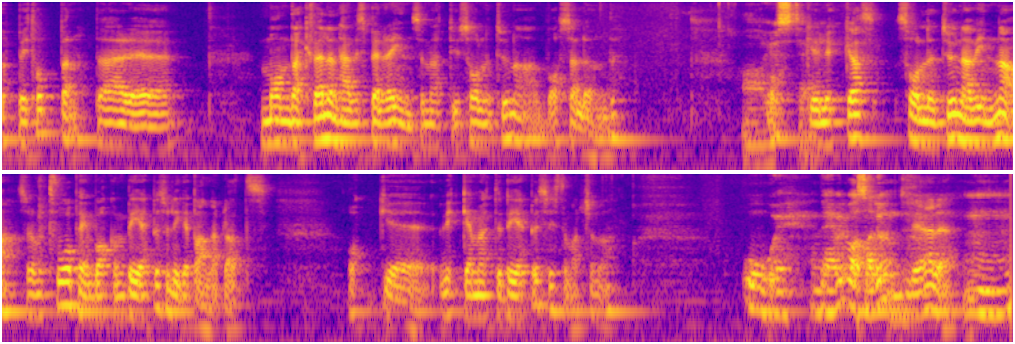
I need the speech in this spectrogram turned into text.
uppe i toppen. Där eh, måndagskvällen här vi spelar in så möter ju Sollentuna Vasalund. Ja, just Och det. eh, lyckas Sollentuna vinna så de är två poäng bakom BP som ligger på andra plats. Och eh, vilka möter BP sista matchen då? Oh, det är väl Vasalund? Det är det. Mm.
